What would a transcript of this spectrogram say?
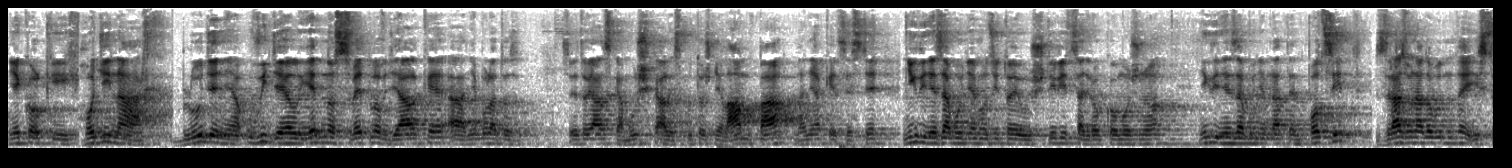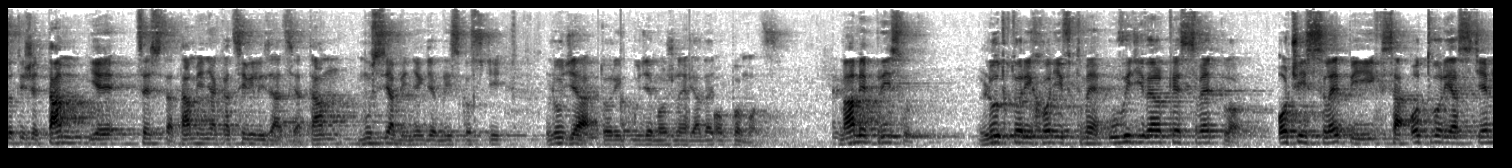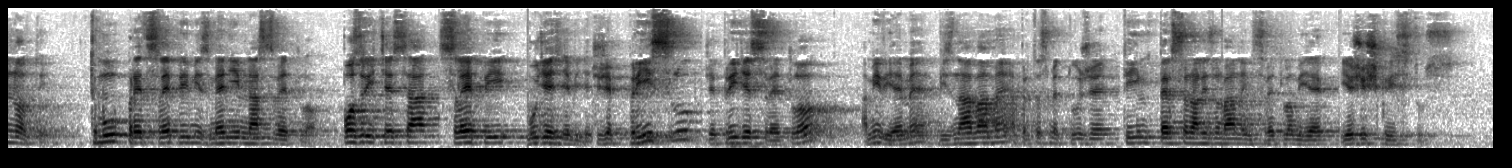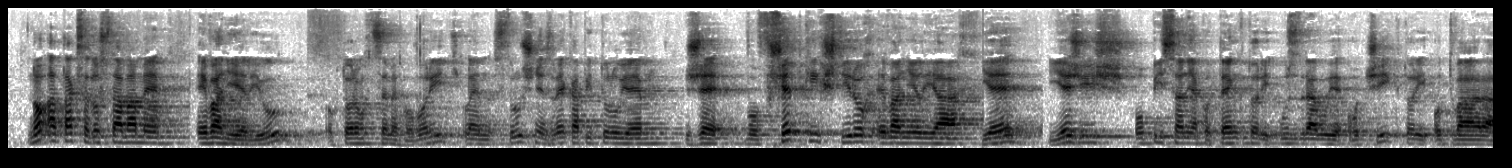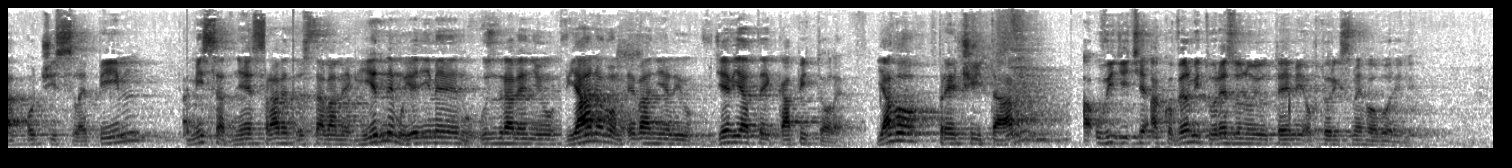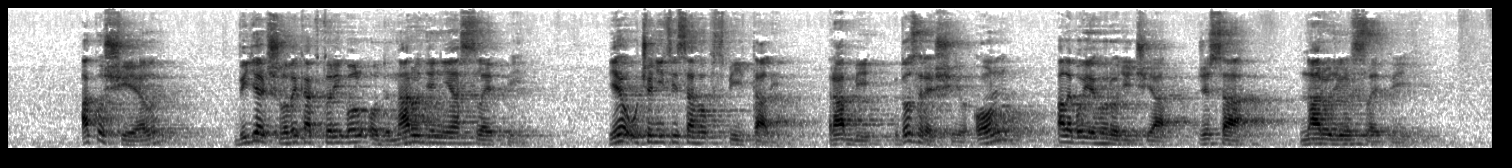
niekoľkých hodinách blúdenia uvidel jedno svetlo v diálke a nebola to svetojánska muška, ale skutočne lampa na nejakej ceste. Nikdy nezabudnem, hoci to je už 40 rokov možno, nikdy nezabudnem na ten pocit zrazu nadobudnutej istoty, že tam je cesta, tam je nejaká civilizácia, tam musia byť niekde v blízkosti ľudia, ktorých bude možné žiadať o pomoc. Máme prísľub. Ľud, ktorý chodí v tme, uvidí veľké svetlo. Oči slepých sa otvoria z temnoty. Tmu pred slepými zmením na svetlo. Pozrite sa, slepí budete vidieť. Čiže prísľub, že príde svetlo, a my vieme, vyznávame a preto sme tu, že tým personalizovaným svetlom je Ježiš Kristus. No a tak sa dostávame Evanieliu, o ktorom chceme hovoriť. Len stručne zrekapitulujem, že vo všetkých štyroch evaneliách je Ježiš opísaný ako ten, ktorý uzdravuje oči, ktorý otvára oči slepým. A my sa dnes práve dostávame k jednému jedinému uzdraveniu v Jánovom evaneliu v 9. kapitole. Ja ho prečítam a uvidíte, ako veľmi tu rezonujú témy, o ktorých sme hovorili. Ako šiel, videl človeka, ktorý bol od narodenia slepý. Jeho učeníci sa ho spýtali, rabi, kto zrešil, on alebo jeho rodičia, že sa narodil slepý.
